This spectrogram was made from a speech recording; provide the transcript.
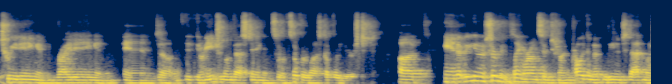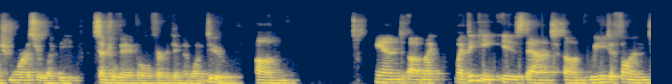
tweeting and writing and and um, you know angel investing and so on and so for the last couple of years. Uh, and you know, sort of been playing around since. I'm probably going to lean into that much more as sort of like the central vehicle for everything I want to do. Um, and uh, my my thinking is that um, we need to fund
